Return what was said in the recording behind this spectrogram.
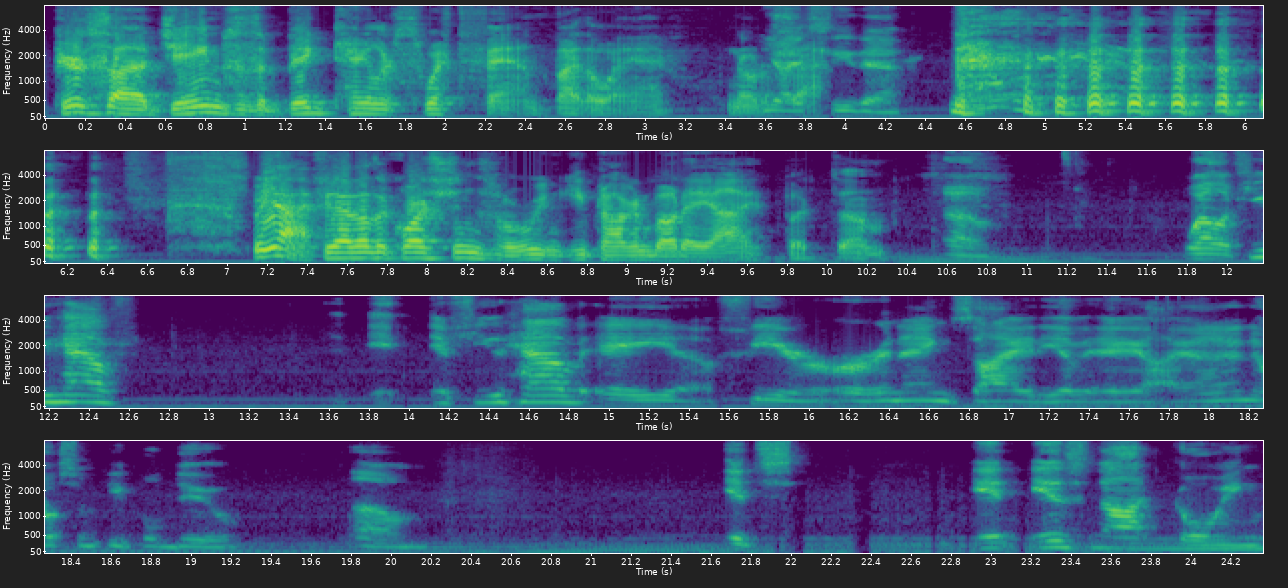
Appears uh, James is a big Taylor Swift fan, by the way. I've noticed Yeah, I that. see that. but yeah, if you have other questions, or we can keep talking about AI. But um, Um, well, if you have if you have a uh, fear or an anxiety of AI, and I know some people do, um, it's it is not going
